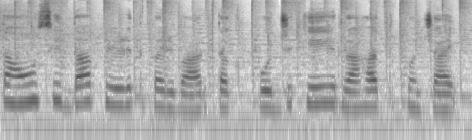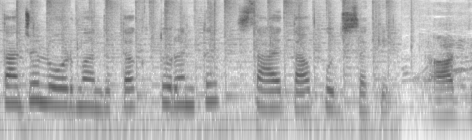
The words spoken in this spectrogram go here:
ਤਾਂ ਉਹ ਸਿੱਧਾ ਪੀੜਤ ਪਰਿਵਾਰ ਤੱਕ ਪੁੱਜ ਕੇ ਰਾਹਤ ਪਹੁੰਚਾਏ ਤਾਂ ਜੋ ਲੋੜਵੰਦ ਤੱਕ ਤੁਰੰਤ ਸਹਾਇਤਾ ਪੁੱਜ ਸਕੇ। ਅੱਜ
